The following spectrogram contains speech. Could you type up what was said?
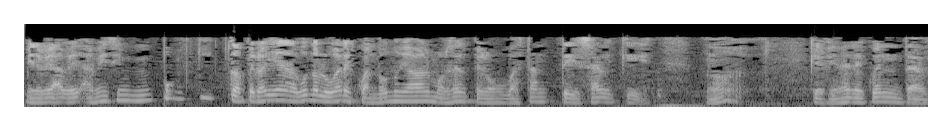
Mira, a, ver, a mí sí un poquito, pero hay en algunos lugares cuando uno ya va a almorzar, pero bastante sal que, ¿no? Que al final de cuentas...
